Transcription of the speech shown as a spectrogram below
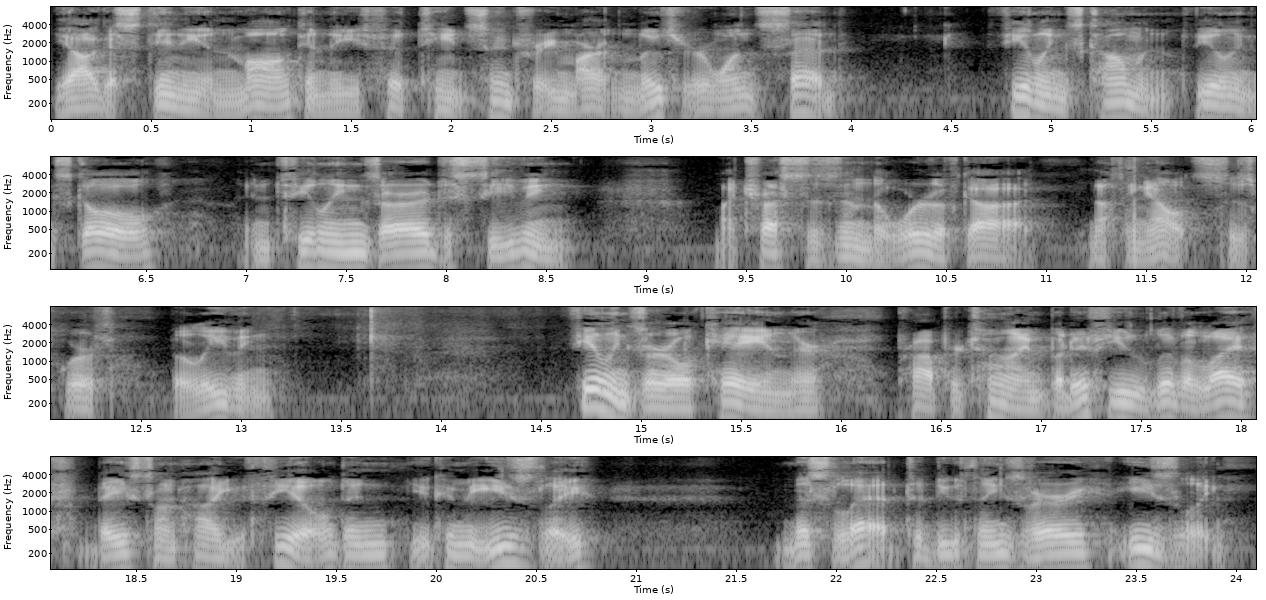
The Augustinian monk in the 15th century, Martin Luther, once said, Feelings come and feelings go, and feelings are deceiving. My trust is in the Word of God. Nothing else is worth believing. Feelings are okay in their proper time, but if you live a life based on how you feel, then you can be easily misled to do things very easily.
